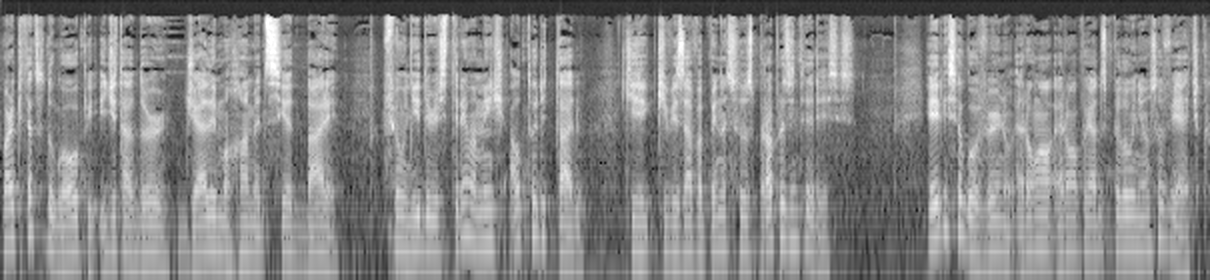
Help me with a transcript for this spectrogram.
O arquiteto do golpe e ditador Jali Mohammed Siad Barre foi um líder extremamente autoritário que, que visava apenas seus próprios interesses. Ele e seu governo eram, eram apoiados pela União Soviética,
